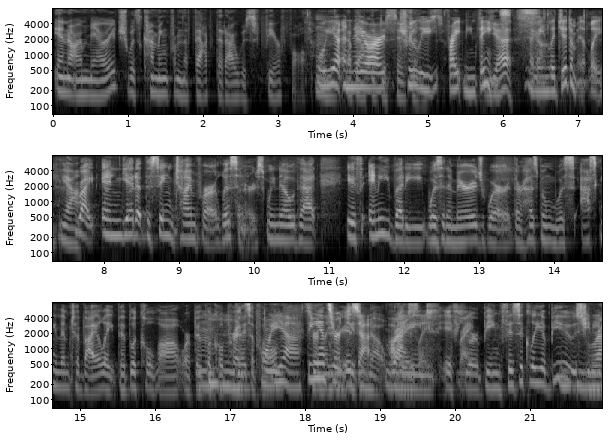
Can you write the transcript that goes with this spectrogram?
in our marriage was coming from the fact that I was fearful. Well, yeah, and they about the are truly frightening things. Yes. I mean, legitimately. Yeah. Right. And yet, at the same time, for our listeners, we know that if anybody was in a marriage where their husband was asking them to violate biblical law or biblical mm-hmm. principle. Yeah, the certainly answer is that. no. Right. I mean, if Right. you're being physically abused, you need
